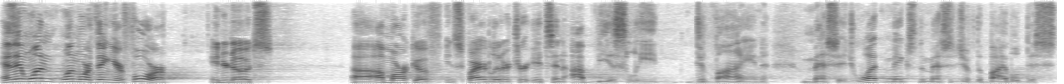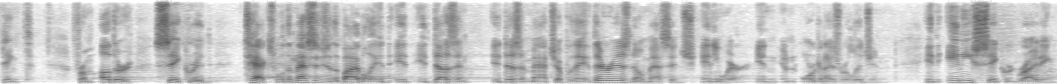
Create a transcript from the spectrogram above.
And then one, one more thing here, four in your notes. Uh, a mark of inspired literature, it's an obviously divine message. What makes the message of the Bible distinct from other sacred text. Well, the message of the Bible, it, it, it, doesn't, it doesn't match up with it. There is no message anywhere in, in organized religion. in any sacred writing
